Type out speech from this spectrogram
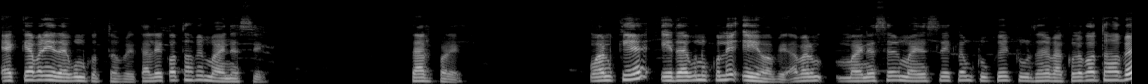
এককে আবার এ দ্বারা গুণ করতে হবে। তাহলে কত হবে? মাইনাস এ তারপরে ওয়ানকে এ দ্বারা গুণ করলে এ হবে। আবার মাইনাসের মাইনাস লিখলাম টুকে টুর দ্বারা ভাগ করলে কত হবে?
